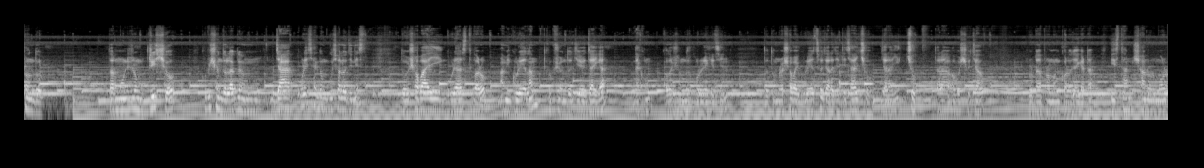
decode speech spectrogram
সুন্দর। তার মনোরম দৃশ্য খুবই সুন্দর লাগল যা করেছে একদম গুছালো জিনিস। তো সবাই ঘুরে আসতে পারো। আমি ঘুরে এলাম, খুব সুন্দর যে জায়গা। দেখুন, কত সুন্দর করে রেখেছেন। তো তোমরা সবাই ঘুরে এসো, যারা যেতে চাইছো, যারা ইচ্ছুক, তারা অবশ্যই যাও। পুরোটা ভ্রমণ করো জায়গাটা। স্থান শানুর মোড়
